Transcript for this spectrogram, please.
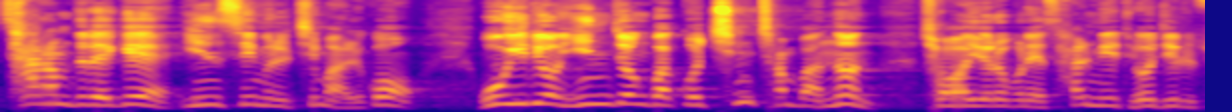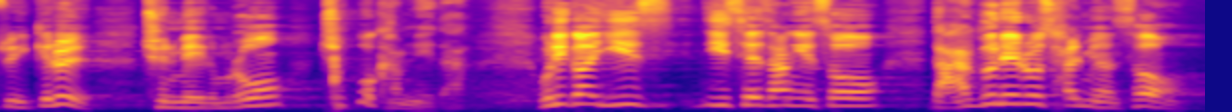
사람들에게 인심을 잃지 말고 오히려 인정받고 칭찬받는 저와 여러분의 삶이 되어질 수 있기를 주님의 이름으로 축복합니다. 우리가 이, 이 세상에서 나그네로 살면서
